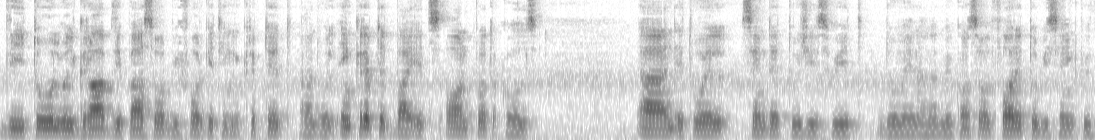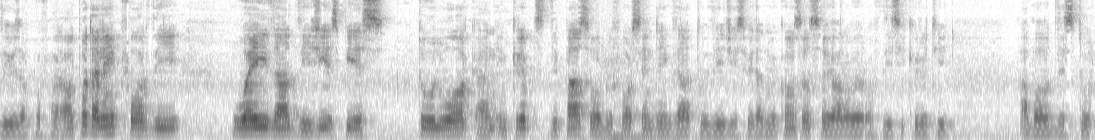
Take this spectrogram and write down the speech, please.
the tool will grab the password before getting encrypted and will encrypt it by its own protocols and it will send it to G Suite domain and admin console for it to be synced with the user profile. I'll put a link for the way that the GSPS tool work and encrypts the password before sending that to the G Suite admin console so you are aware of the security about this tool.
